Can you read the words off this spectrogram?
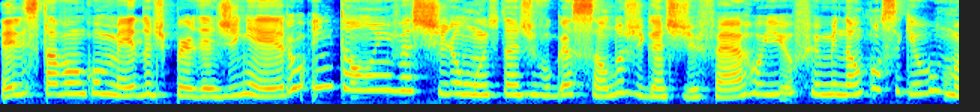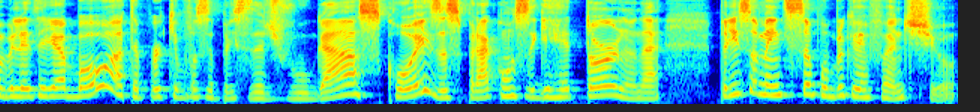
Eles estavam com medo de perder dinheiro, então não investiram muito na divulgação do Gigante de Ferro e o filme não conseguiu uma bilheteria boa, até porque você precisa divulgar as coisas para conseguir retorno, né? Principalmente se seu público é infantil.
